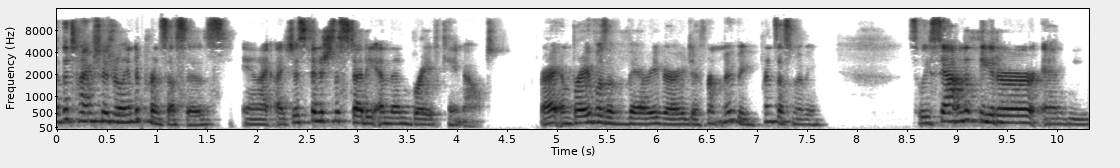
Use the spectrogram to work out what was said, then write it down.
at the time, she was really into princesses. And I, I just finished the study, and then Brave came out, right? And Brave was a very, very different movie, princess movie. So we sat in the theater and we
